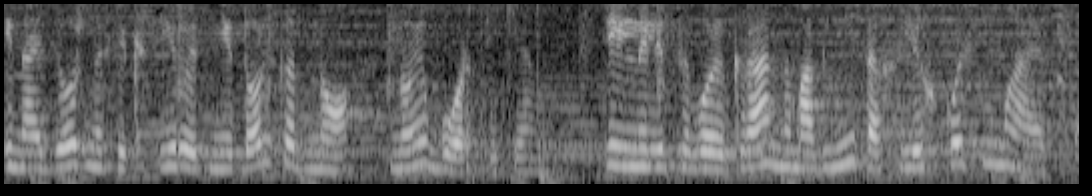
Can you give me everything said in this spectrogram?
и надежно фиксирует не только дно, но и бортики. Стильный лицевой экран на магнитах легко снимается,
